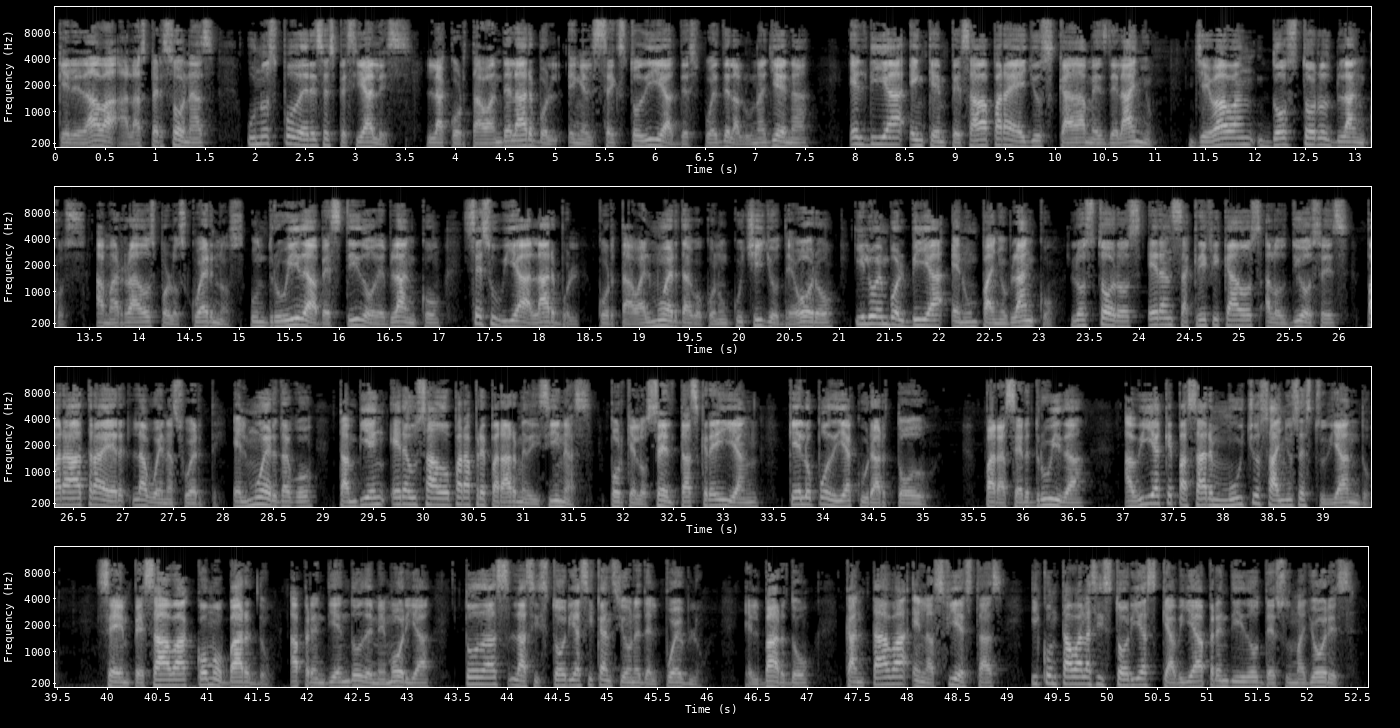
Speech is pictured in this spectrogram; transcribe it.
que le daba a las personas unos poderes especiales. La cortaban del árbol en el sexto día después de la luna llena, el día en que empezaba para ellos cada mes del año. Llevaban dos toros blancos, amarrados por los cuernos. Un druida vestido de blanco se subía al árbol, cortaba el muérdago con un cuchillo de oro y lo envolvía en un paño blanco. Los toros eran sacrificados a los dioses para atraer la buena suerte. El muérdago también era usado para preparar medicinas porque los celtas creían que lo podía curar todo. Para ser druida, había que pasar muchos años estudiando. Se empezaba como bardo, aprendiendo de memoria todas las historias y canciones del pueblo. El bardo cantaba en las fiestas y contaba las historias que había aprendido de sus mayores.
